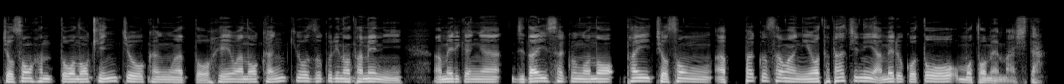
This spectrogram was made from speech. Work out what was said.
朝鮮半島の緊張緩和と平和の環境づくりのために、アメリカが時代錯誤の対朝鮮圧迫騒ぎを直ちにやめることを求めました。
